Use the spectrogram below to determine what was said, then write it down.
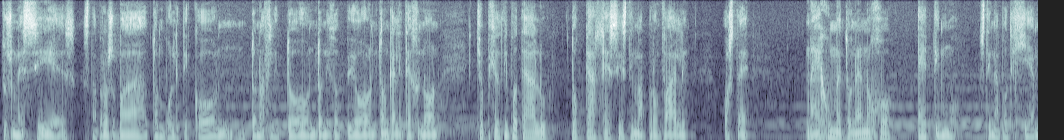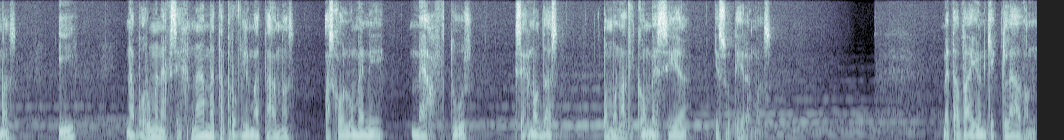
τους μεσίες στα πρόσωπα των πολιτικών, των αθλητών, των ηθοποιών, των καλλιτεχνών και οποιοδήποτε άλλου το κάθε σύστημα προβάλλει ώστε να έχουμε τον ένοχο έτοιμο στην αποτυχία μας ή να μπορούμε να ξεχνάμε τα προβλήματά μας ασχολούμενοι με αυτούς ξεχνώντας το μοναδικό Μεσσία και σωτήρα μας. Με τα βάιων και κλάδων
